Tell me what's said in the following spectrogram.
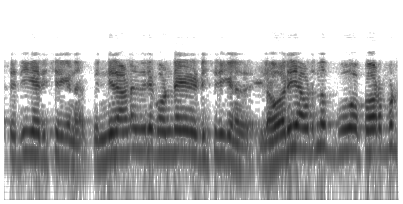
സ്ഥിരീകരിച്ചിരിക്കുന്നത്. പിന്നിലാണ് ഇവർ കൊണ്ട് ഇടിച്ചിരിക്കുന്നത്. ലോറി അവിടുന്ന് പുറപ്പെട്ടു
